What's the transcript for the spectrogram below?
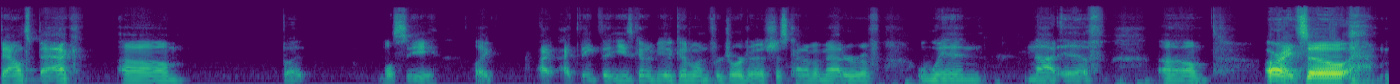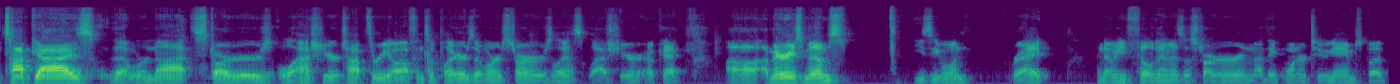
bounce back. Um, but we'll see. Like I, I think that he's going to be a good one for Georgia. It's just kind of a matter of when, not if. Um, all right, so top guys that were not starters last year, top three offensive players that weren't starters last last year. Okay, uh, Amarius Mims, easy one, right? I know he filled in as a starter in I think one or two games, but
